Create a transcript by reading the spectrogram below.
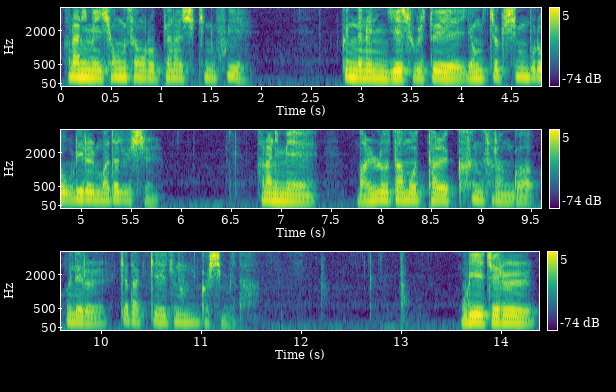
하나님의 형상으로 변화시킨 후에 끝내는 예수 그리스도의 영적 신부로 우리를 맞아주실 하나님의 말로 다 못할 큰 사랑과 은혜를 깨닫게 해주는 것입니다. 우리의 죄를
